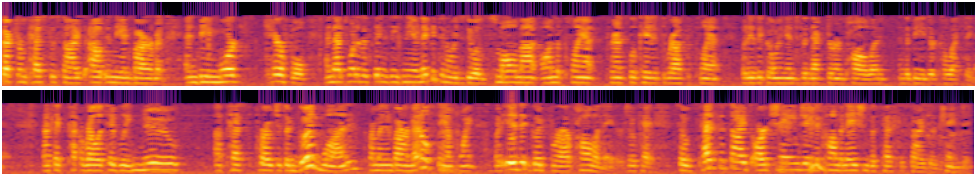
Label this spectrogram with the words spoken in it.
spectrum pesticides out in the environment and be more careful. And that's one of the things these neonicotinoids do, a small amount on the plant, translocated throughout the plant, but is it going into the nectar and pollen and the bees are collecting it? That's a, a relatively new uh, pest approach. is a good one from an environmental standpoint, but is it good for our pollinators? Okay, so pesticides are changing, the combinations of pesticides are changing.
